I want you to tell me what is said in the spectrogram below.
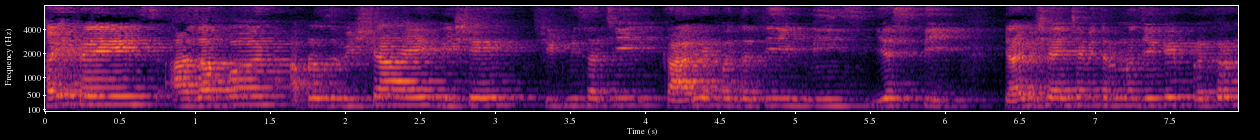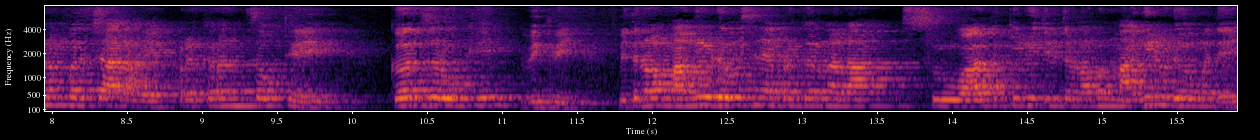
हाय फ्रेंड्स आज आपण आपला जो विषय आहे विषय चिटणीसाची कार्यपद्धती मीस एस पी या विषयाच्या मित्रांनो जे काही प्रकरण नंबर चार आहे प्रकरण चौथे कर्ज रोखे विक्री. मित्रांनो मागील व्हिडिओपासून या प्रकरणाला सुरुवात केली होती. मित्रांनो आपण मागील व्हिडिओमध्ये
